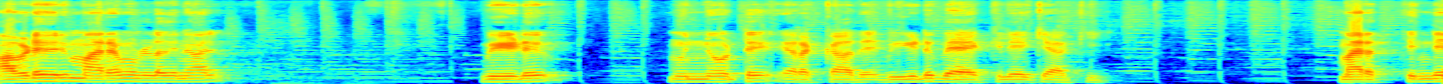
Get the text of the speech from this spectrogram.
അവിടെ ഒരു മരമുള്ളതിനാൽ വീട് മുന്നോട്ട് ഇറക്കാതെ വീട് ബാക്കിലേക്കാക്കി മരത്തിന്റെ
